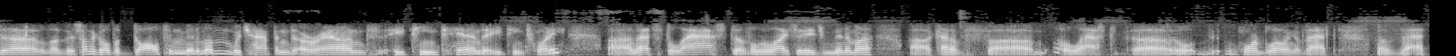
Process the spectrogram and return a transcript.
uh, there's something called the Dalton minimum, which happened around 1810 to 1820. Uh, that's the last of the Little Ice Age minima uh, kind of um, a last uh, horn blowing of that of that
